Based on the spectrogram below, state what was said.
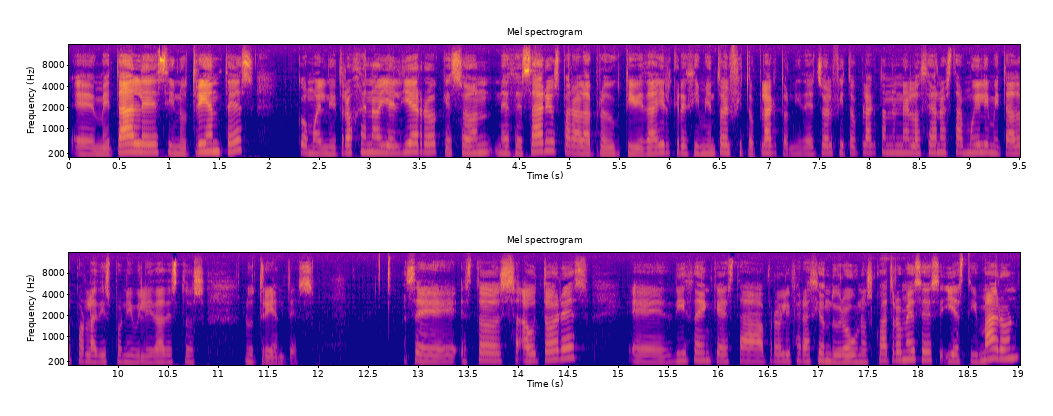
eh, metales y nutrientes como el nitrógeno y el hierro, que son necesarios para la productividad y el crecimiento del fitoplancton. Y de hecho el fitoplancton en el océano está muy limitado por la disponibilidad de estos nutrientes. estos autores eh, dicen que esta proliferación duró unos cuatro meses y estimaron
